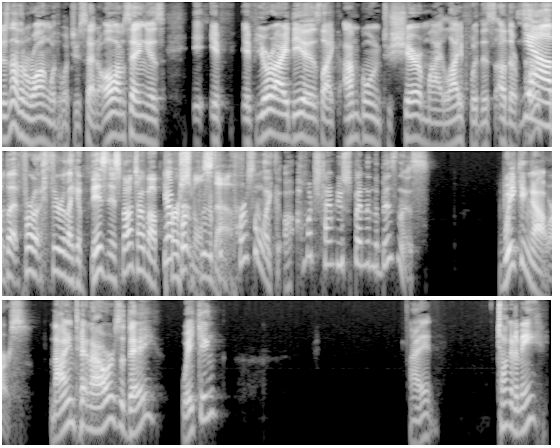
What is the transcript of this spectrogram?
there's nothing wrong with what you said. All I'm saying is if if your idea is like I'm going to share my life with this other person, yeah but for through like a business but i'm talking about yeah, personal per- per- stuff Personal, like how much time do you spend in the business? Waking hours, nine, ten hours a day, waking. i talking to me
